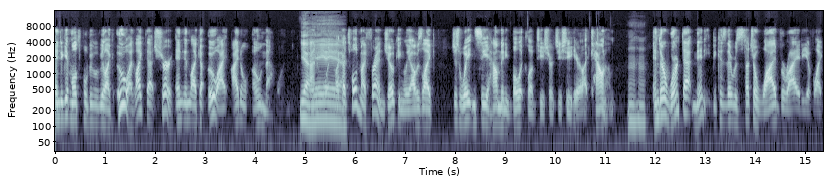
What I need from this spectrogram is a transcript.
And to get multiple people to be like, "Ooh, I like that shirt." And in like a, "Ooh, I I don't own that one." Yeah, yeah, yeah, yeah. Like yeah. I told my friend jokingly, I was like, "Just wait and see how many Bullet Club t-shirts you see here, like count them." mm-hmm. and there weren't that many because there was such a wide variety of like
